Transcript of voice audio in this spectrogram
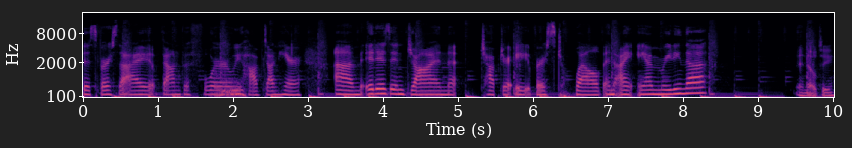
this verse that I found before we hopped on here. Um, it is in John chapter 8, verse 12. And I am reading the NLT.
